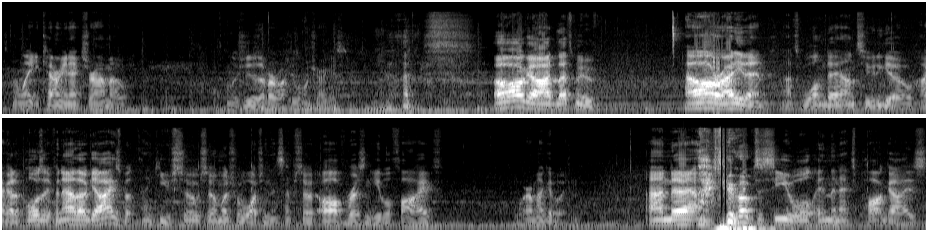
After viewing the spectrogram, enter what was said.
It's not like you carrying extra ammo. Although she does have a rocket launcher, I guess. oh, God. Let's move. Alrighty then, that's one down, two to go. I gotta pause it for now though guys, but thank you so so much for watching this episode of Resident Evil 5. Where am I going? And uh, I do hope to see you all in the next part guys,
